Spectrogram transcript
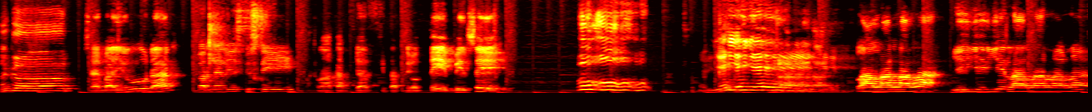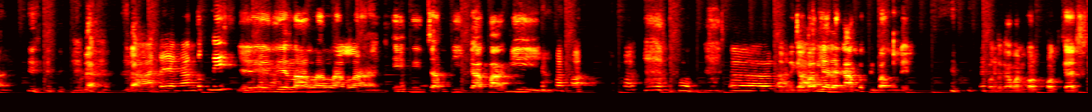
Tegar. saya Bayu dan Cornelius Gusti. kenalkan kita, kita trio TBC. Uh, uh, uh, uh. Ye ye ye. La la la la, ye ye ye la la la la, Udah, udah. Ada yang ngantuk nih. ye ye ye la la la la. Ini jam 3 pagi. Eh, Jam 3 pagi ada yang ngambek dibangunin. Waktu kawan podcast.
